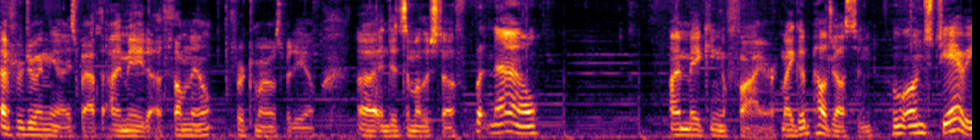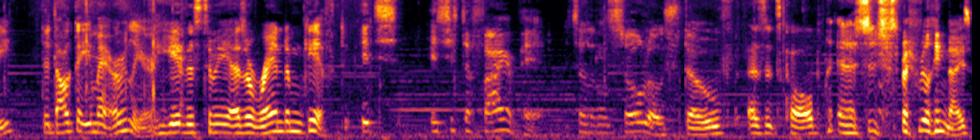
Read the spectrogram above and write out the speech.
after doing the ice bath. I made a thumbnail for tomorrow's video uh, and did some other stuff. But now I'm making a fire. My good pal Justin, who owns Jerry, the dog that you met earlier, he gave this to me as a random gift. It's it's just a fire pit. It's a little solo stove, as it's called. And it's just been really nice.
